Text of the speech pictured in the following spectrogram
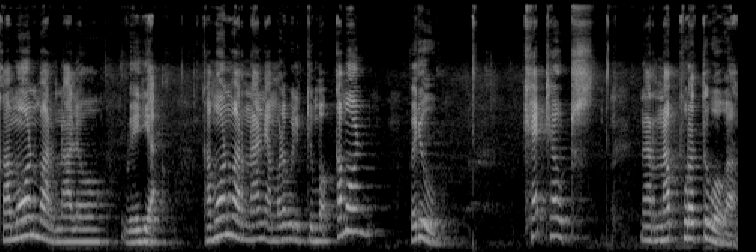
കമോൺ പറഞ്ഞാലോ? വരിക. കമോൺ പറഞ്ഞാൽ നമ്മൾ വിളിക്കുമ്പോൾ കമോൺ വരൂ. ഗെറ്റ് ഔട്ട് എന്ന് പറഞ്ഞാൽ പുറത്ത് പോകാം.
